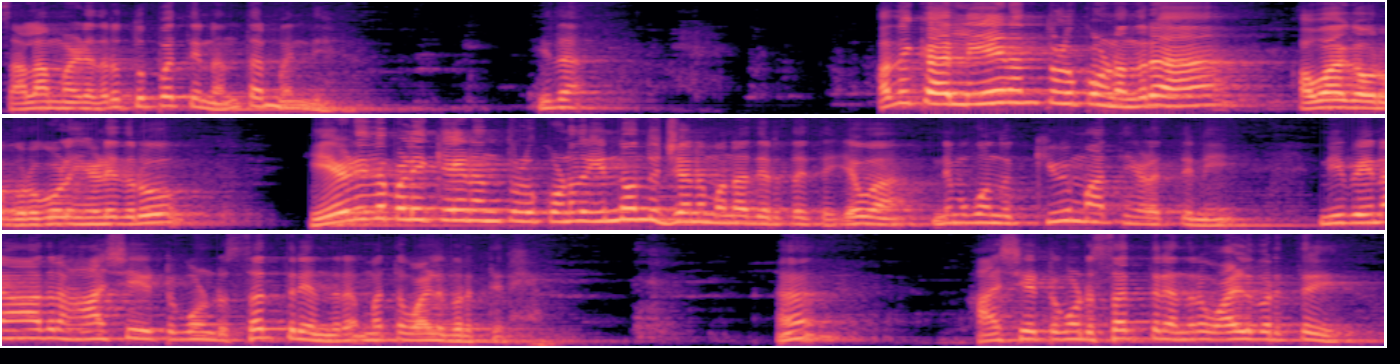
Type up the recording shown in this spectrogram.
ಸಾಲ ಮಾಡಿದ್ರೆ ತುಪ್ಪ ತಿನ್ನಂತಾರೆ ಮಂದಿ. ಇದ. ಅದಕ್ಕೆ ಅಲ್ಲಿ ಏನಂತ ತಿಳ್ಕೊಂಡಂದ್ರೆ, ಅವಾಗ ಅವ್ರ ಗುರುಗಳು ಹೇಳಿದರು, ಹೇಳಿದ ಬಳಿಕ ಏನಂತ ತಿಳ್ಕೊಂಡ್ರೆ ಇನ್ನೊಂದು ಜನ್ಮ ಅನ್ನೋದು ಇರ್ತೈತೆ. ಯವ ನಿಮಗೊಂದು ಕಿವಿ ಮಾತು ಹೇಳ್ತೀನಿ. ನೀವೇನಾದ್ರೂ ಆಸೆ ಇಟ್ಕೊಂಡು ಸತ್ರಿ ಅಂದ್ರೆ ಮತ್ತೆ ಒಳ್ಳೆ ಬರ್ತೀರಿ. ಹಾಂ? ಆಸೆ ಇಟ್ಕೊಂಡು ಸತ್ರಿ ಅಂದ್ರೆ ಒಳ್ಳೆ ಬರ್ತೀರಿ.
